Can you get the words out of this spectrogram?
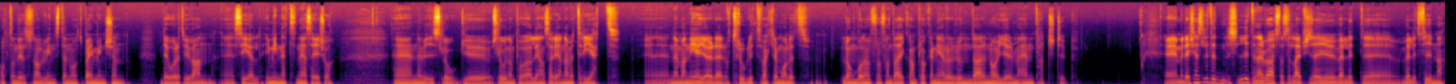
åttondelsfinalvinsten mot Bayern München det året vi vann eh, CL i minnet när jag säger så. Eh, när vi slog, eh, slog dem på Allians Arena med 3-1. Eh, när Mané gör det där otroligt vackra målet. Långbollen från van Dijk och han plockar ner och rundar Neuer med en touch typ. Eh, men det känns lite, lite nervöst. Alltså Leipzig är ju väldigt, eh, väldigt fina.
